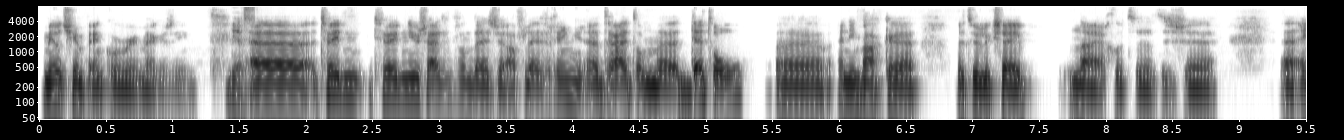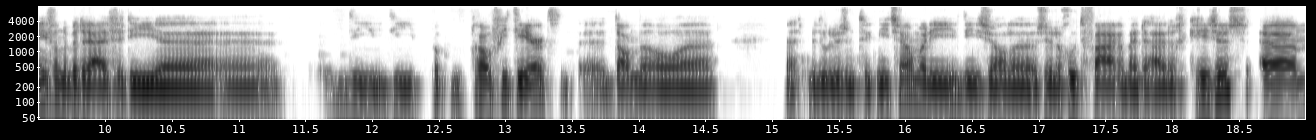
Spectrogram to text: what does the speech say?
Mailchimp en Courier Magazine. Yes. Uh, tweede, tweede nieuwsitem van deze aflevering uh, draait om uh, Dettol. en die maken natuurlijk zeep. Nou ja, goed, dat is een van de bedrijven die, die, die profiteert. dan wel, dat bedoelen ze natuurlijk niet zo, maar die, die zullen, zullen goed varen bij de huidige crisis. Um,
